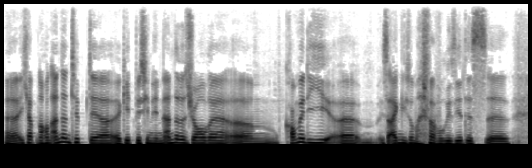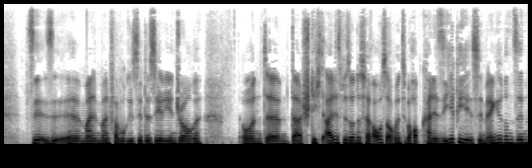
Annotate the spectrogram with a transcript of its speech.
Äh, ich habe noch einen anderen Tipp, der äh, geht ein bisschen in ein anderes Genre. Ähm, Comedy äh, ist eigentlich so mein favorisiertes, äh, se se äh, mein, mein favorisiertes Seriengenre. Und ähm, da sticht eines besonders heraus, auch wenn es überhaupt keine Serie ist im engeren Sinn.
